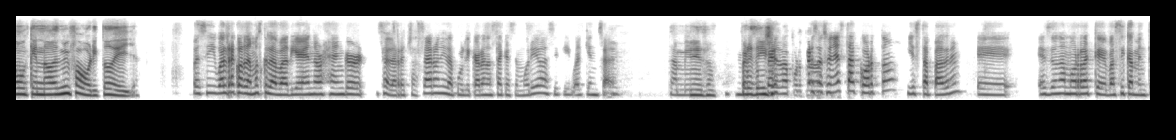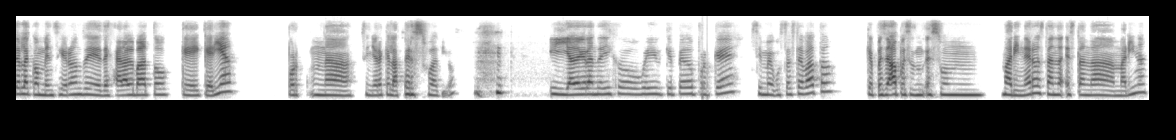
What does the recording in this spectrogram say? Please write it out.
como que no es mi favorito de ella. Pues sí, igual recordemos que la abadía de Northanger se la rechazaron y la publicaron hasta que se murió, así que igual quién sabe. También eso. Pero se hizo la portada. Persuasión está corto y está padre. Eh, Es de una morra que básicamente la convencieron de dejar al vato que quería por una señora que la persuadió. y ya de grande dijo, güey, ¿qué pedo? ¿Por qué? Si me gusta este vato. Que pues, ah, pues es un marinero, está en, la, está en la marina.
